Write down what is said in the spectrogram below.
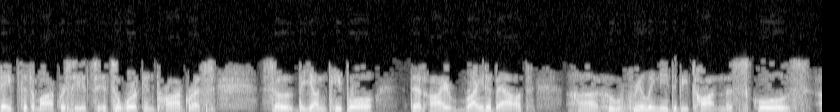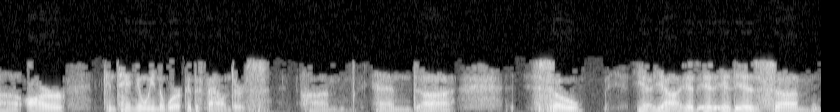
shape the democracy. It's it's a work in progress. So the young people that I write about, uh, who really need to be taught in the schools, uh, are continuing the work of the founders, um, and uh, so yeah, yeah, it it, it is. Um,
